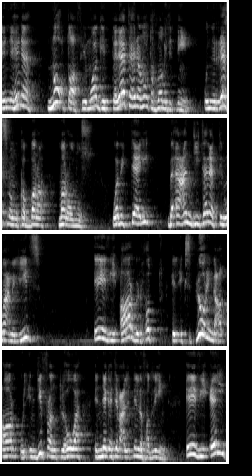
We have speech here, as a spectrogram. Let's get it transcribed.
إن هنا نقطة في مواجهة ثلاثة هنا نقطة في مواجهة اثنين وإن الرسمة مكبرة مرة ونص. وبالتالي بقى عندي ثلاث أنواع من ال leads aVR بنحط ال exploring على ال R وال indifferent اللي هو ال negative على الاثنين اللي فاضلين. aVL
